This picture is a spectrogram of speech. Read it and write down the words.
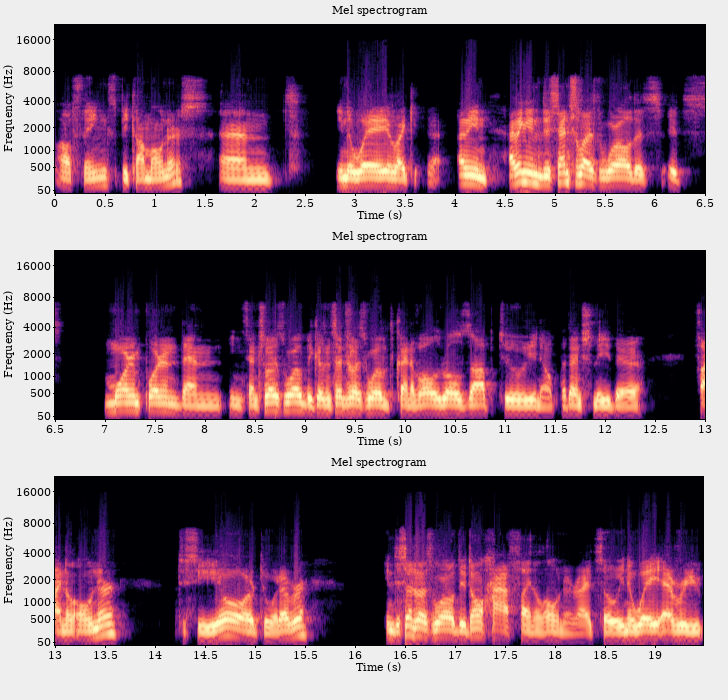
of things become owners. And in a way like i mean i think in decentralized world it's it's more important than in centralized world because in centralized world kind of all rolls up to you know potentially the final owner to CEO or to whatever. In the centralized world, you don't have final owner, right? So in a way, every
